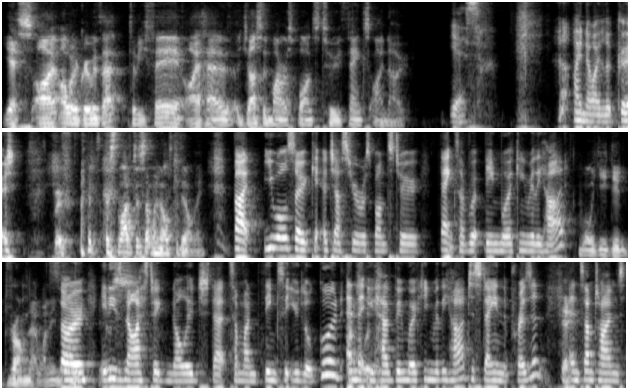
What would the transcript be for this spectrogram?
Yes, I, I would agree with that. To be fair, I have adjusted my response to thanks, I know. Yes. I know I look good. it's up to someone else to tell me. But you also can adjust your response to thanks. I've been working really hard. Well, you did drum that one in. So didn't it is nice to acknowledge that someone thinks that you look good and that you have been working really hard to stay in the present. Yeah. And sometimes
